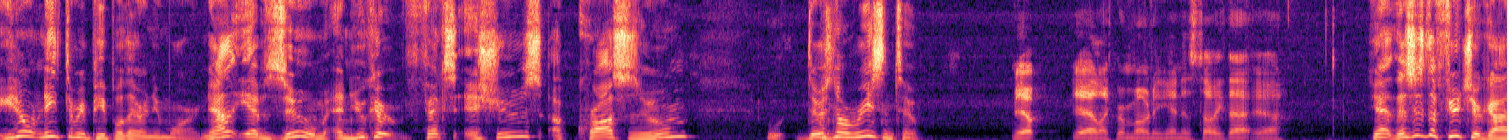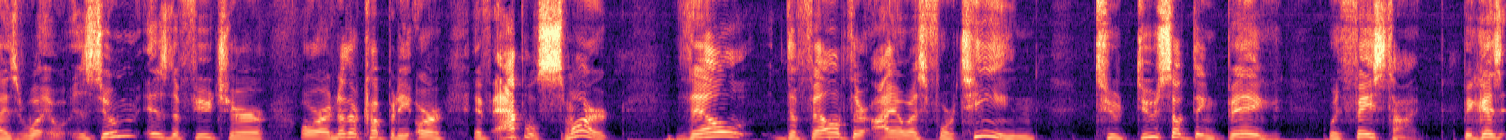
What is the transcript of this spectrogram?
you don't need three people there anymore. Now that you have Zoom and you can fix issues across Zoom, there's no reason to. Yep. Yeah, like remoting in and stuff like that. Yeah. Yeah, this is the future, guys. What Zoom is the future, or another company, or if Apple's smart, they'll develop their iOS 14 to do something big with FaceTime because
